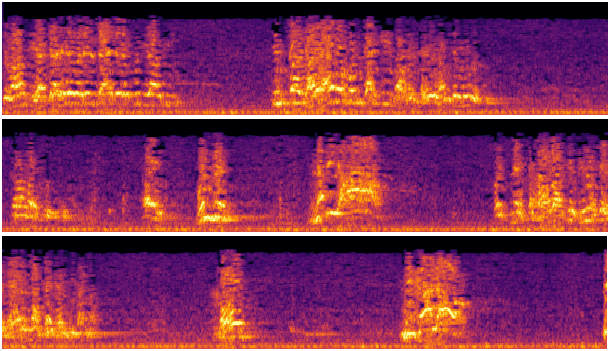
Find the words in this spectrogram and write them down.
جواب دیا چڑھنے والے بیٹھے کچھ آدمی جس کا گھر ہے وہ کون گھر کی باتیں کرے ہم ہوتی کہاں ممکن نبی آ! اس نے صحابہ کے دنوں سے غیر اللہ کا گھر نکالا خوف نکالا بے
